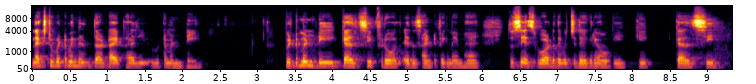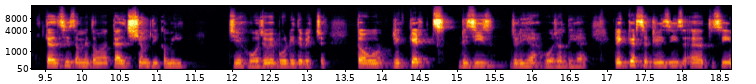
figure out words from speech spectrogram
ਨੈਕਸਟ ਵਿਟਾਮਿਨ ਦਾ ਟਾਈਪ ਹੈ ਜੀ vitamin D vitamin D calciferol ਇਹਦਾ ਸਾਇੰਟੀਫਿਕ ਨੇਮ ਹੈ। ਤੁਸੀਂ ਇਸ ਵਰਡ ਦੇ ਵਿੱਚ ਦੇਖ ਰਹੇ ਹੋਗੇ ਕਿ ਕੈਲਸੀ ਕੈਲਸੀ ਸਮੇਂ ਤੋਂ ਕੈਲਸ਼ੀਅਮ ਦੀ ਕਮੀ ਜੇ ਹੋ ਜਾਵੇ ਬੋਡੀ ਦੇ ਵਿੱਚ, ਤਾਂ ਉਹ ਰਿਕੇਟਸ ਡਿਜ਼ੀਜ਼ ਜਿਹੜੀ ਹੈ ਹੋ ਜਾਂਦੀ ਹੈ। ਰਿਕੇਟਸ ਡਿਜ਼ੀਜ਼ ਤੁਸੀਂ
